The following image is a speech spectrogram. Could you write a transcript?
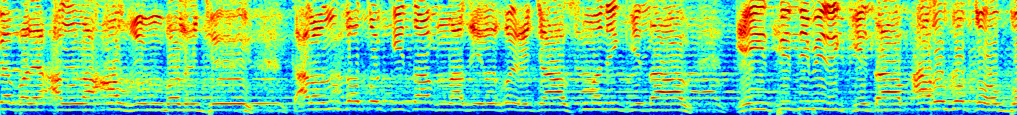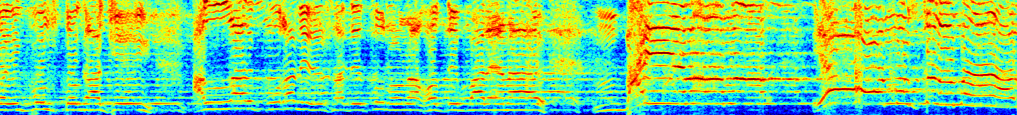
ব্যাপারে আল্লাহ আজিম বলেছে, কারণ যত কিতাব নাজিল হয়েছে, আসমানি কিতাব, এই পৃথিবীর কিতাব, আরও যত বই পুস্তক আছে, আল্লাহর কোরআনের সাথে তুলনা হতে পারে না। বাইরে মুসলমান,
